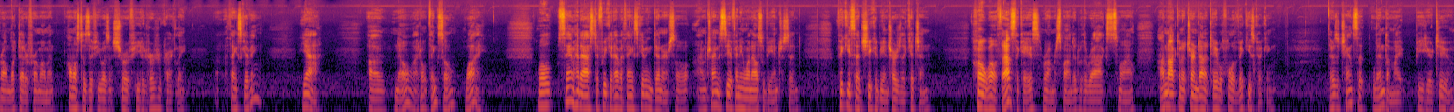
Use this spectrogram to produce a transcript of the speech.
Rom looked at her for a moment, almost as if he wasn't sure if he had heard her correctly. Uh, Thanksgiving? Yeah. Uh, no, I don't think so. Why? Well, Sam had asked if we could have a Thanksgiving dinner, so I'm trying to see if anyone else would be interested. Vicky said she could be in charge of the kitchen. Oh, well, if that's the case, Rom responded with a relaxed smile, I'm not going to turn down a table full of Vicky's cooking. There's a chance that Linda might be here too.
